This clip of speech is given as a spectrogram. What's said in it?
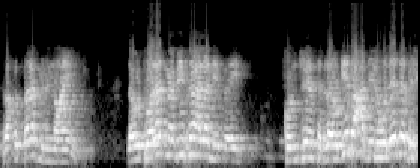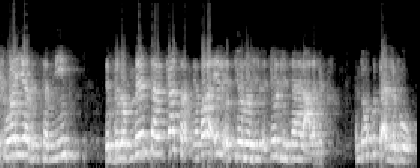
يبقى خد بالك من النوعين. لو اتولدنا بيه فعلا يبقى إيه؟ congenital لو جه بعد الولادة بشوية بنسميه developmental cataract يا ترى إيه ال etiology ال etiology سهل على فكرة. أنتوا ممكن تألفوه.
